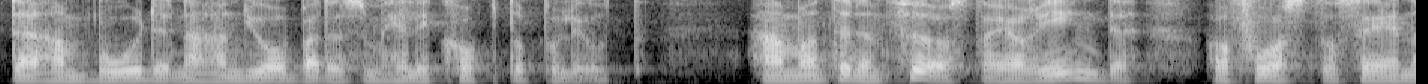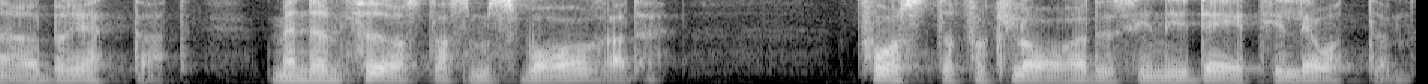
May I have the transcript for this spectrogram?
där han bodde när han jobbade som helikopterpilot. Han var inte den första jag ringde, har Foster senare berättat, men den första som svarade. Foster förklarade sin idé till låten.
